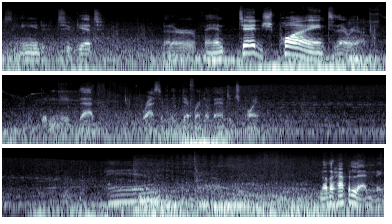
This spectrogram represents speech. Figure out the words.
just need to get better vantage point. There we are. Didn't need that drastically different a vantage point. And another happy landing.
